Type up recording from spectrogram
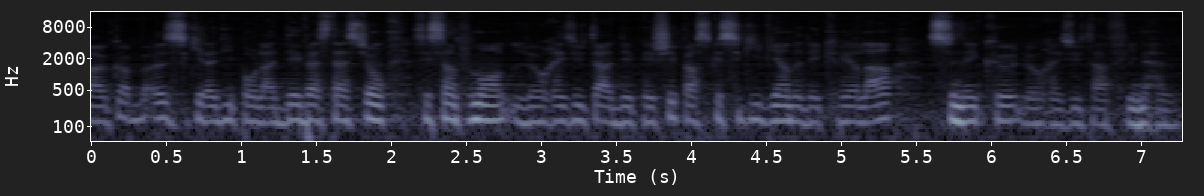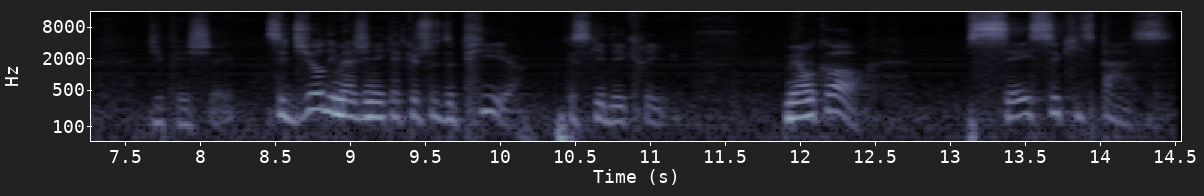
euh, ce qu'il a dit pour la dévastation, c'est simplement le résultat des péchés, parce que ce qu'il vient de décrire là, ce n'est que le résultat final du péché. C'est dur d'imaginer quelque chose de pire que ce qui est décrit. Mais encore, c'est ce qui se passe.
